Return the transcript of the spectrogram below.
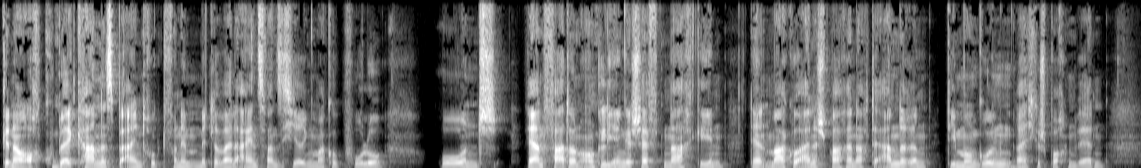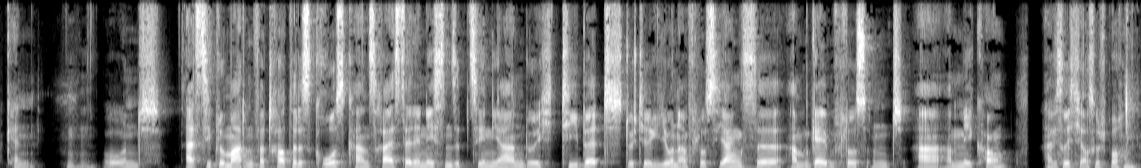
genau, auch Kublai Khan ist beeindruckt von dem mittlerweile 21-jährigen Marco Polo. Und während Vater und Onkel ihren Geschäften nachgehen, lernt Marco eine Sprache nach der anderen, die im Mongolenreich gesprochen werden, kennen. Mhm. Und als Diplomat und Vertrauter des Großkhans reist er in den nächsten 17 Jahren durch Tibet, durch die Region am Fluss Yangtze, am Gelben Fluss und äh, am Mekong. Habe ich es richtig ausgesprochen?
